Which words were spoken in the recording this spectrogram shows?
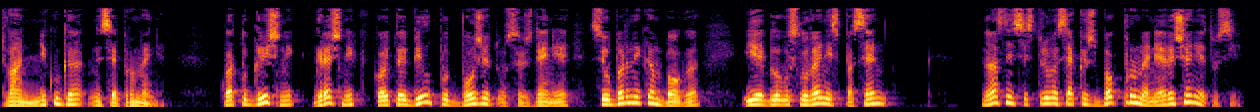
Това никога не се променя. Когато грешник, грешник, който е бил под Божието осъждение, се обърне към Бога и е благословен и спасен, на нас не се струва сякаш Бог променя решението си.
